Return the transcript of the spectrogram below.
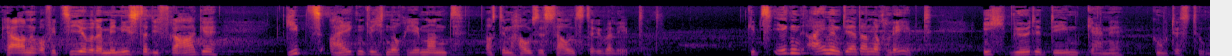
keine Ahnung, Offiziere oder Minister die Frage, gibt es eigentlich noch jemand aus dem Hause Sauls, der überlebt hat? Gibt es irgendeinen, der da noch lebt? Ich würde dem gerne Gutes tun.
